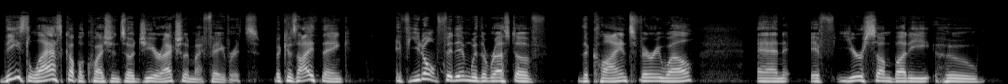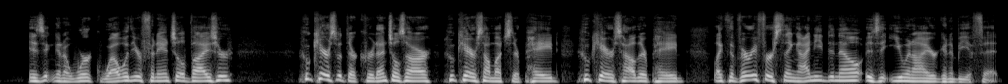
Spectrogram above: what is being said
These last couple questions, OG, are actually my favorites because I think if you don't fit in with the rest of the clients very well, and if you're somebody who isn't going to work well with your financial advisor, who cares what their credentials are? Who cares how much they're paid? Who cares how they're paid? Like the very first thing I need to know is that you and I are going to be a fit.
